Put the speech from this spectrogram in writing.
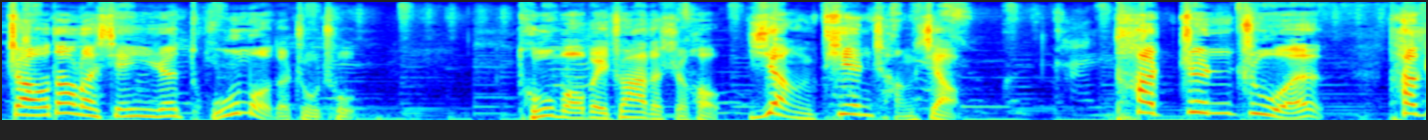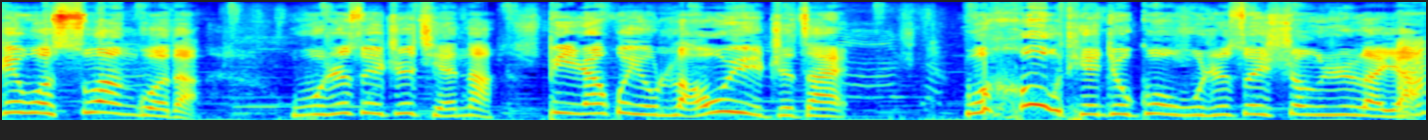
找到了嫌疑人涂某的住处。涂某被抓的时候仰天长啸：“他真准，他给我算过的。”五十岁之前呢，必然会有牢狱之灾。我后天就过五十岁生日了呀！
